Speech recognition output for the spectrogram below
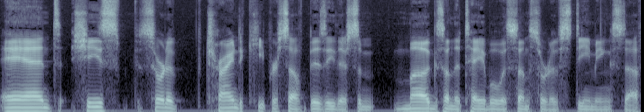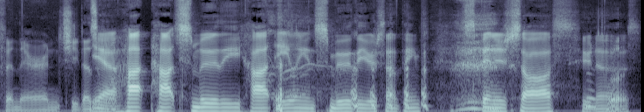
and she's sort of trying to keep herself busy. There's some mugs on the table with some sort of steaming stuff in there, and she doesn't. Yeah, hot hot smoothie, hot alien smoothie or something, spinach sauce. Who knows?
